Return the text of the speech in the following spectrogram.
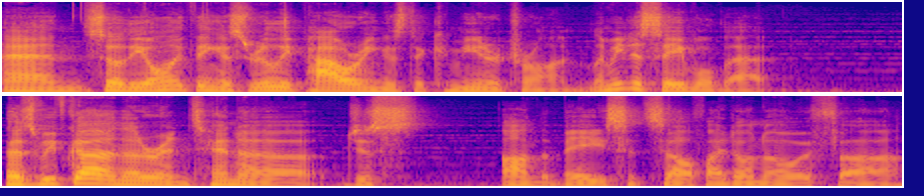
And so the only thing is really powering is the Communotron. Let me disable that. Because we've got another antenna just on the base itself. I don't know if... Uh,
